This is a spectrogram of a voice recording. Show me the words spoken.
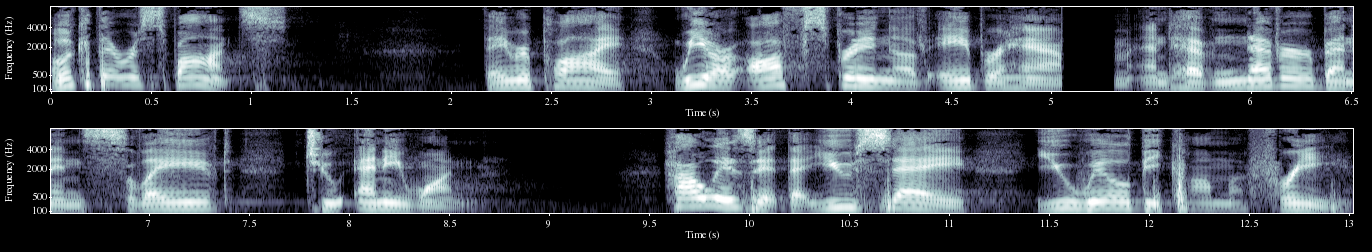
Look at their response. They reply, We are offspring of Abraham and have never been enslaved to anyone. How is it that you say you will become free?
